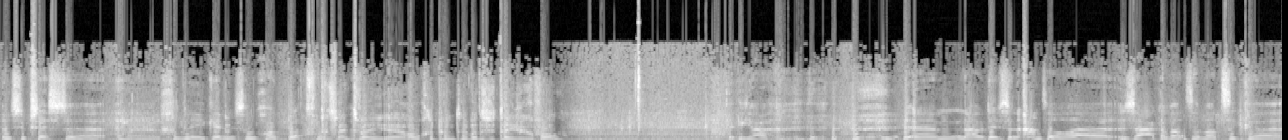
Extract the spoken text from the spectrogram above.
een succes gebleken. En is er een groot platform. Dat zijn twee hoogtepunten. Wat is er tegengevallen? Ja, Ehm, nou er is een aantal eh, zaken wat, wat ik eh, eh,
